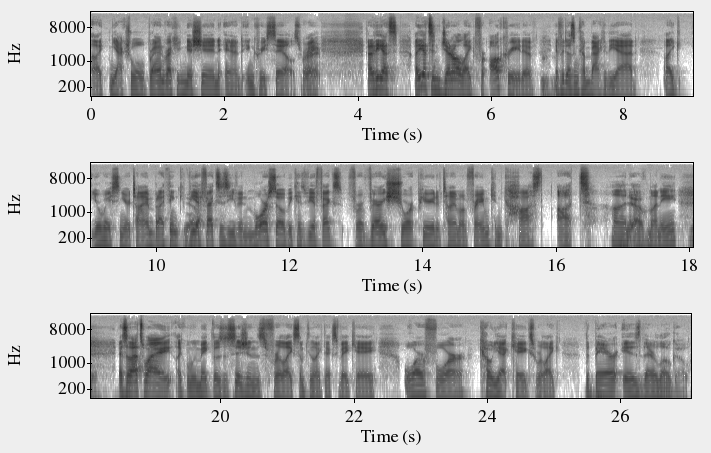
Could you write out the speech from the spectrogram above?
like the actual brand recognition and increased sales, right? Right. And I think that's I think that's in general like for all creative. Mm-hmm. If it doesn't come back to the ad, like you're wasting your time. But I think VFX is even more so because VFX for a very short period of time on frame can cost a ton Yeah. of money. And so that's why like when we make those decisions for like something like Next Vacay or for Kodiak cakes, we're like the bear is their logo.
